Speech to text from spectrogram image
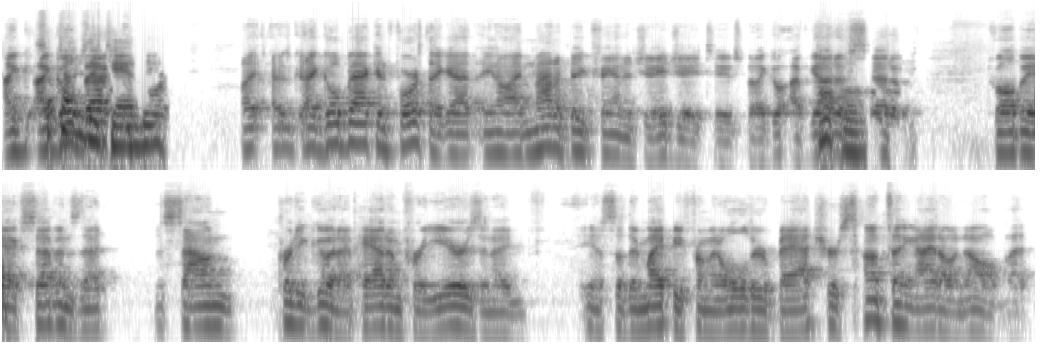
I, I go back and forth. I, I, I go back and forth. I got you know I'm not a big fan of JJ tubes, but I go I've got Uh-oh. a set of 12AX7s that sound pretty good. I've had them for years, and I you know so there might be from an older batch or something. I don't know, but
